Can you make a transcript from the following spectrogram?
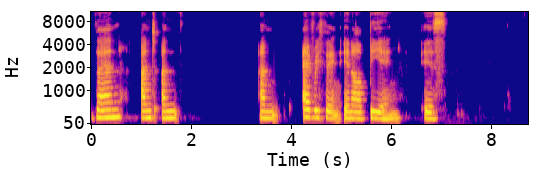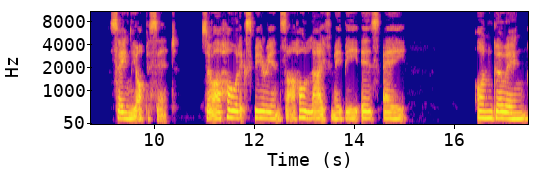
then and and and everything in our being is saying the opposite. So our whole experience, our whole life maybe is a ongoing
